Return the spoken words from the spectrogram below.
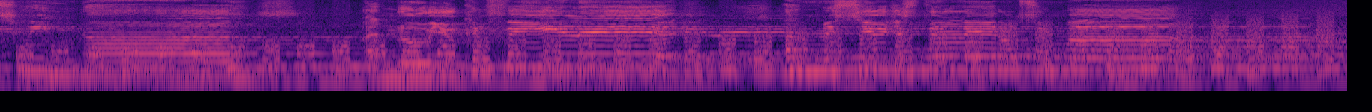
between us. I know you can feel it. I miss you just a little too much.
